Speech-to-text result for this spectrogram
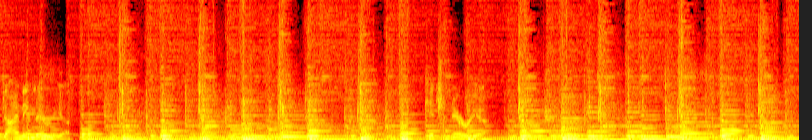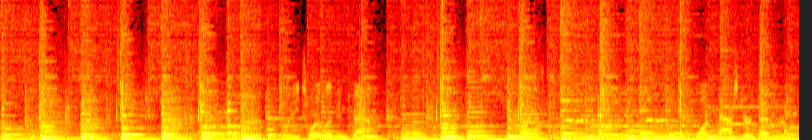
Dining area. Kitchen area. Three toilet and bath. One master bedroom.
